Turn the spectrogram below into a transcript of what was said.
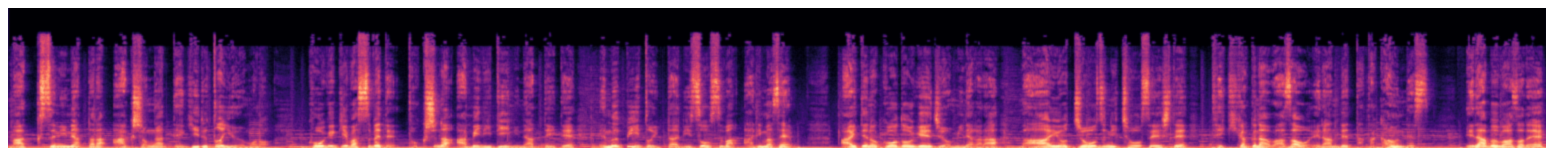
マックスになったらアクションができるというもの。攻撃は全て特殊なアビリティになっていて MP といったリソースはありません。相手の行動ゲージを見ながら間合いを上手に調整して的確な技を選んで戦うんです。選ぶ技で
